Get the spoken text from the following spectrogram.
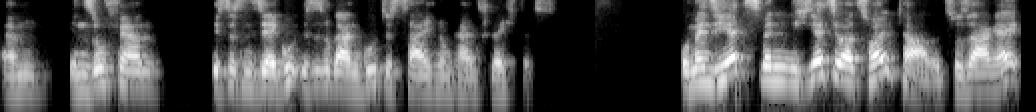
Ähm, insofern ist es ein sehr gut, ist es sogar ein gutes Zeichen und kein schlechtes. Und wenn Sie jetzt, wenn ich jetzt überzeugt habe, zu sagen, hey,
